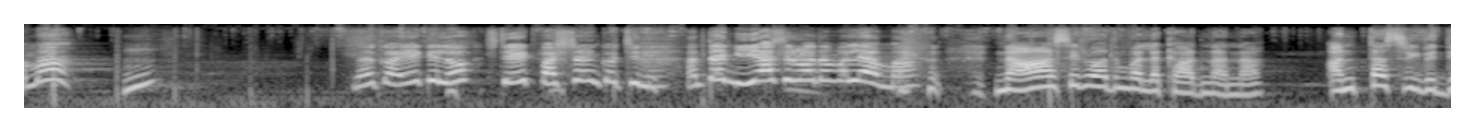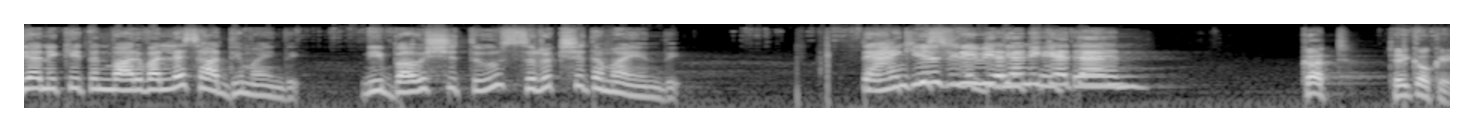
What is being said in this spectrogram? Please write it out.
అమ్మా నాకు ఐఐటిలో స్టేట్ ఫస్ట్ ర్యాంక్ వచ్చింది. అంతా నీ ఆశీర్వాదం వల్లే అమ్మా. నా ఆశీర్వాదం వల్ల కాదు నాన్న. అంతా శ్రీ విద్యానికేతన్ వారి వల్లే సాధ్యమైంది. నీ భవిష్యత్తు సురక్షితమైంది. Thank you Sri Vidyanikethan. Cut take okay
